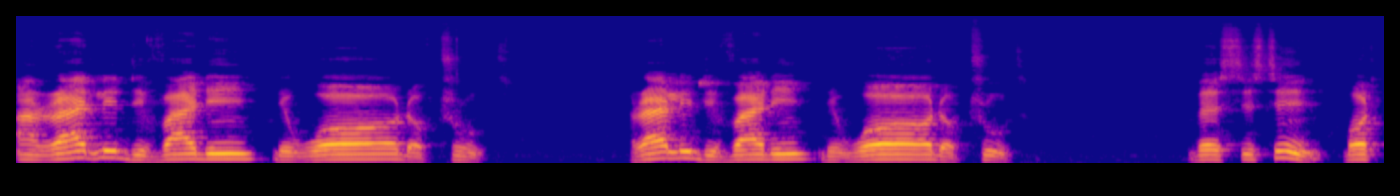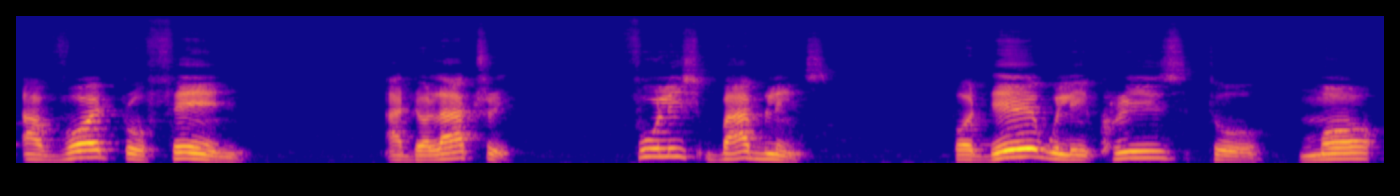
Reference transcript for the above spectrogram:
and rightly dividing the word of truth. Rightly dividing the word of truth. Verse 16, but avoid profane, idolatry, foolish babblings, for they will increase to more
